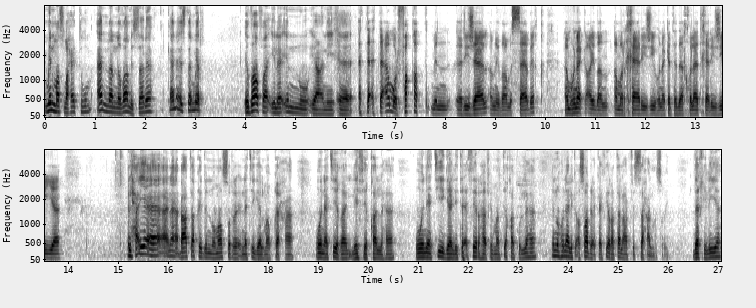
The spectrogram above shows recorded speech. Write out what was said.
من مصلحتهم أن النظام السابق كان يستمر. إضافة إلى أنه يعني آه، الت- التآمر فقط من رجال النظام السابق أم هناك أيضا أمر خارجي هناك تدخلات خارجية؟ الحقيقة أنا بعتقد أنه مصر نتيجة لموقعها ونتيجة لثقلها ونتيجة لتأثيرها في المنطقة كلها أن هنالك أصابع كثيرة تلعب في الساحة المصرية داخلية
